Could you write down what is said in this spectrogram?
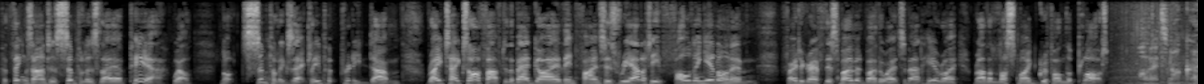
But things aren't as simple as they appear. Well, not simple exactly, but pretty dumb. Ray takes off after the bad guy, then finds his reality folding in on him. Photograph this moment, by the way. It's about here I rather lost my grip on the plot. Oh, that's not good.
